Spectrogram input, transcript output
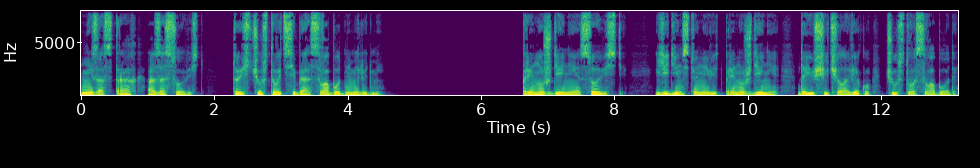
не за страх, а за совесть, то есть чувствовать себя свободными людьми. Принуждение совести – единственный вид принуждения, дающий человеку чувство свободы.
